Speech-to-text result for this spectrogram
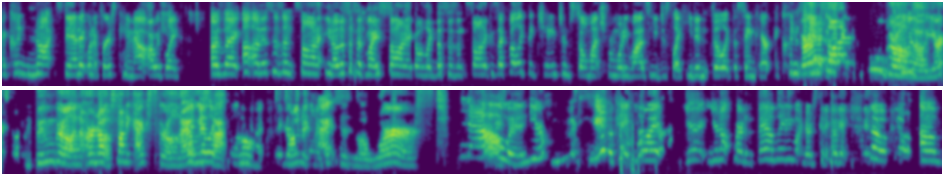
I could not stand it when it first came out. I was like, I was like, uh, uh this isn't Sonic. You know, this isn't my Sonic. I was like, this isn't Sonic because I felt like they changed him so much from what he was. He just like he didn't feel like the same character. I couldn't You're a it. Sonic Boom girl was- though. You're a Sonic Boom girl, and or no, Sonic X girl, and I I- I always like thought Sonic oh. I Sonic Sonic X is the worst. No, you're okay. You know what? You're you're not part of the family anymore. No, just kidding. Okay, so um,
